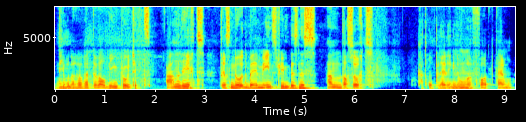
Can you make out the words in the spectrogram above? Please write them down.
hetgeen mm -hmm. de Wellbeing Project aanleert, er is nood bij mainstream business aan dat soort, ik ga het opleidingen noemen, foute termen.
